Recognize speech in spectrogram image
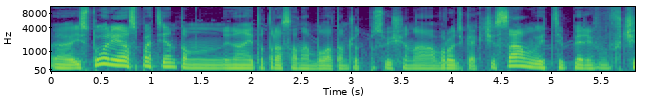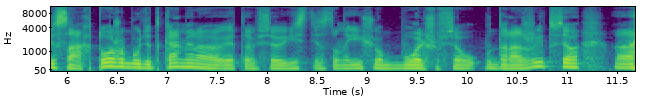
история с патентом, на этот раз она была там что-то посвящена вроде как часам, ведь теперь в часах тоже будет камера, это все, естественно, еще больше все удорожит все.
